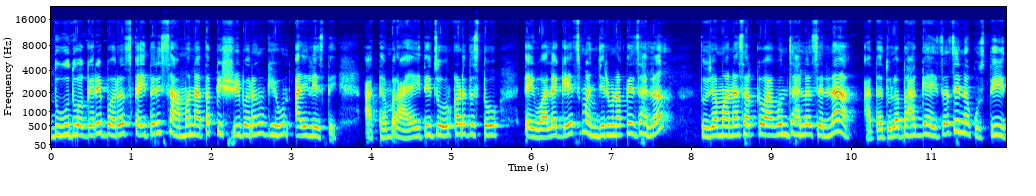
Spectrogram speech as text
दूध वगैरे बरंच काहीतरी सामान आता पिशवीभरून घेऊन आलेली असते. आता राया इथे जोर काढत असतो. तेव्हा लगेच मंजिरी म्हणू लागते झालं? तुझ्या मनासारखं वागून झालं असेल ना आता तुला भाग घ्यायचाच आहे ना कुस्तीत.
